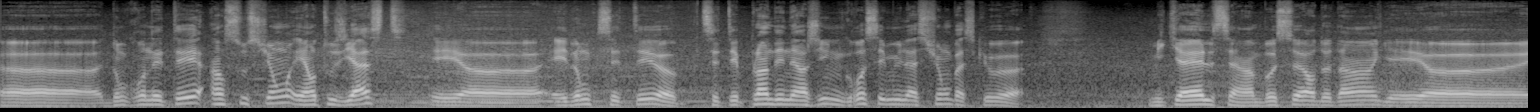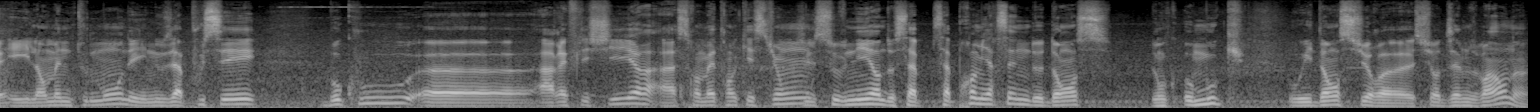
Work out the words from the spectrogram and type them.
Euh, donc on était insouciants et enthousiastes et, euh, donc c'était plein d'énergie, une grosse émulation parce que Michael c'est un bosseur de dingue et, et, il emmène tout le monde et il nous a poussé beaucoup euh, à réfléchir, à se remettre en question. J'ai le souvenir de sa, première scène de danse, donc au MOOC, où il danse sur, euh, sur James Brown.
